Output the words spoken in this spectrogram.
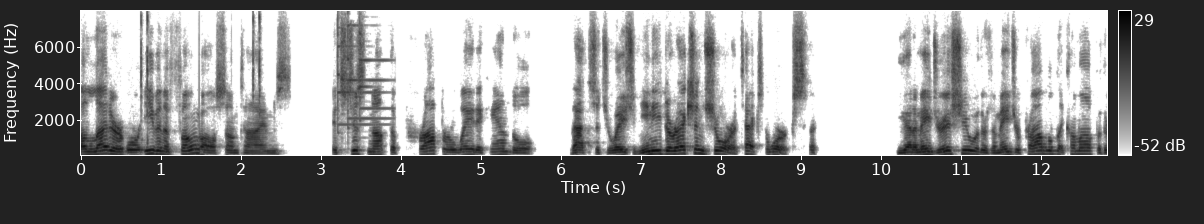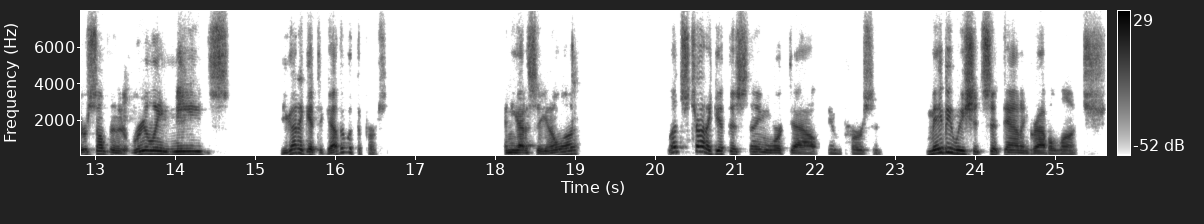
a letter or even a phone call sometimes it's just not the proper way to handle that situation. You need direction? Sure a text works. You got a major issue or there's a major problem that come up or there's something that really needs you got to get together with the person. And you got to say you know what? Let's try to get this thing worked out in person. Maybe we should sit down and grab a lunch.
